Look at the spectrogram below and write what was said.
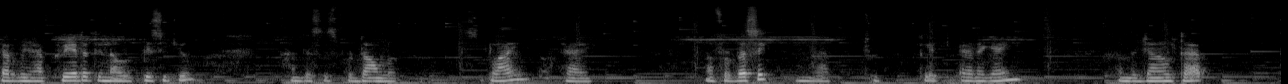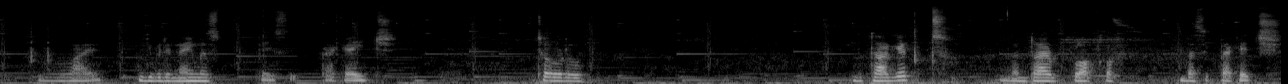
that we have created in our PCQ and this is for download. Supply okay. Now for basic we have to click add again from the general tab. Right give it a name as basic package. Total the target the entire block of basic package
